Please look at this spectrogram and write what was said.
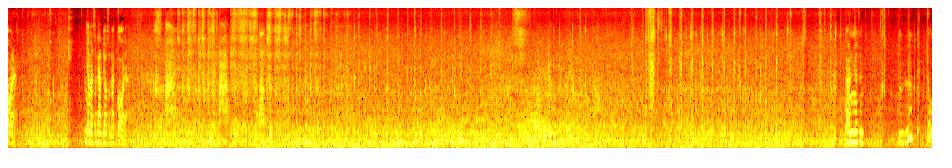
ก่อนอะอย่ามาสกัดยอดสุดก่อนอะกันเนี่ยสิอืมจุ๊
